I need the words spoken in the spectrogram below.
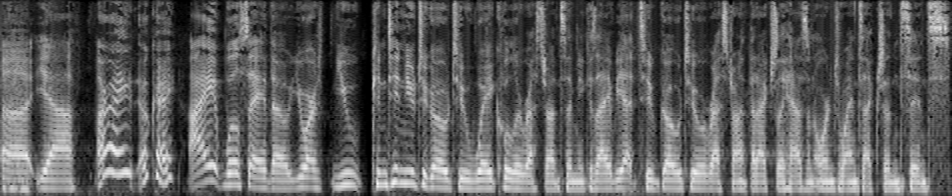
uh, yeah. All right. Okay. I will say though, you are you continue to go to way cooler restaurants than me because I have yet to go to a restaurant that actually has an orange wine section since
